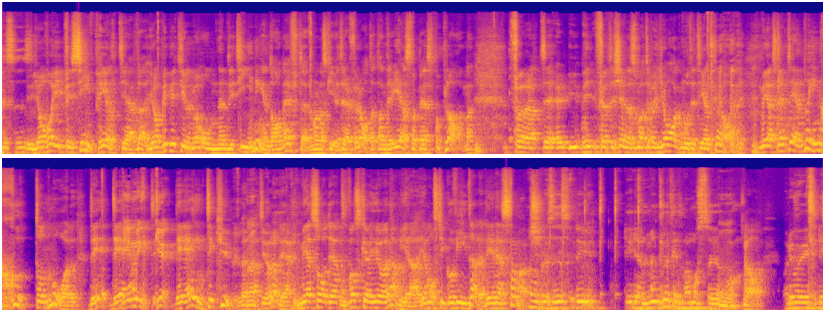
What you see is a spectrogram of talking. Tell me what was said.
Precis. Jag var i princip helt jävla... Jag blev ju till och med omnämnd i tidningen dagen efter, när man har skrivit referat, att Andreas var bäst på plan. För att, eh, för att det kändes som att det var jag mot ett helt lag. Men jag släppte ändå in 17 mål. Det, det, Det är mycket. Det är inte kul att göra det. Men jag sa det att, vad ska jag göra Mira? Jag måste ju gå vidare. Det är nästa Ja, match. precis. Det är ju det är ju den mentaliteten man måste ha. Ja. Och det var ju, det,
